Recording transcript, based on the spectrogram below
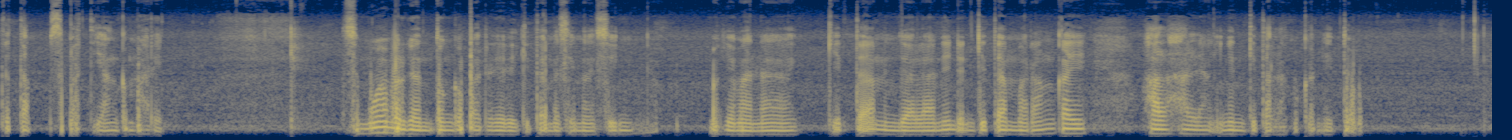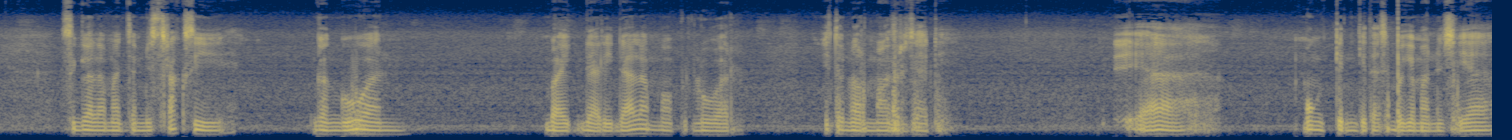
tetap seperti yang kemarin. Semua bergantung kepada diri kita masing-masing. Bagaimana kita menjalani dan kita merangkai hal-hal yang ingin kita lakukan itu. Segala macam distraksi, gangguan, baik dari dalam maupun luar, itu normal terjadi. Ya, mungkin kita sebagai manusia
